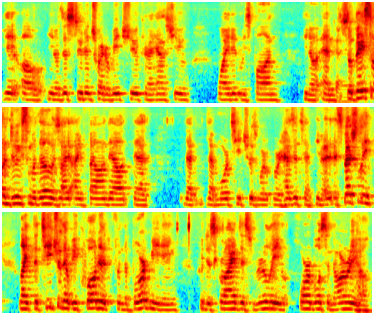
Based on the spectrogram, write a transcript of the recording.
hey, oh, you know, this student tried to reach you. Can I ask you why you didn't respond? You know, and okay. so based on doing some of those, I, I found out that that that more teachers were, were hesitant. You know, especially like the teacher that we quoted from the board meeting who described this really horrible scenario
